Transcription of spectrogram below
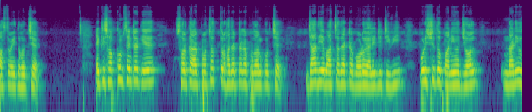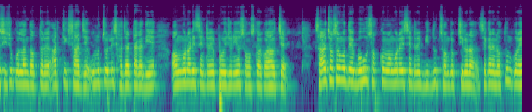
বাস্তবায়িত হচ্ছে। একটি সক্ষম সেন্টারকে সরকার পঁচাত্তর হাজার টাকা প্রদান করছে, যা দিয়ে বাচ্চাদের একটা বড় এলইডি টিভি পরিশ্রুত পানীয় জল, নারী ও শিশু কল্যাণ দপ্তরের আর্থিক সাহায্যে উনচল্লিশ হাজার টাকা দিয়ে অঙ্গনওয়াড়ি সেন্টারের প্রয়োজনীয় সংস্কার করা হচ্ছে। সাড়ে ছশোর মধ্যে বহু সক্ষম অঙ্গনওয়াড়ি সেন্টারে বিদ্যুৎ সংযোগ ছিল না, সেখানে নতুন করে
